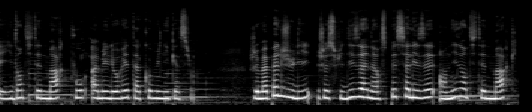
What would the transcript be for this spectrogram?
et identité de marque pour améliorer ta communication. Je m'appelle Julie, je suis designer spécialisée en identité de marque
